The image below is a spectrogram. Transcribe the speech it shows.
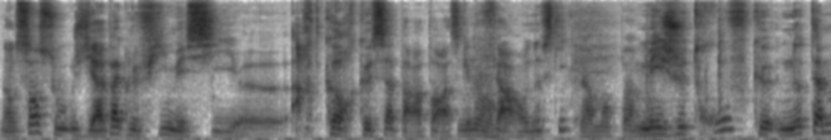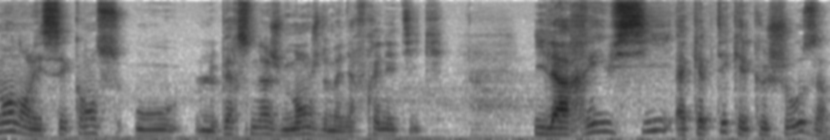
Dans le sens où je dirais pas que le film est si euh, hardcore que ça par rapport à ce qu'a pu faire Aronofsky, Clairement pas. mais je trouve que notamment dans les séquences où le personnage mange de manière frénétique, il a réussi à capter quelque chose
